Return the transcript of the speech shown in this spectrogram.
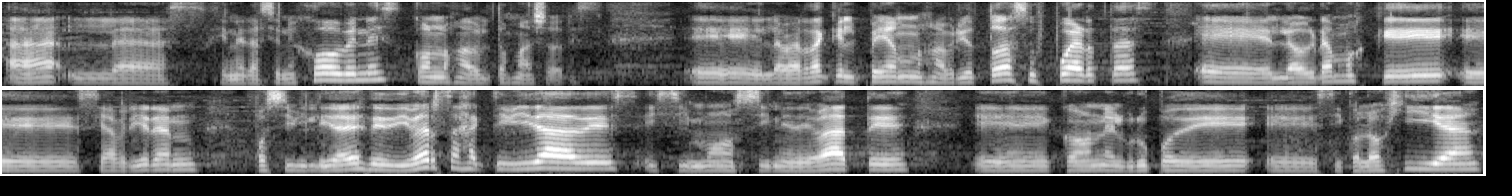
a las generaciones jóvenes con los adultos mayores. Eh, la verdad que el PEAN nos abrió todas sus puertas, eh, logramos que se abrieran posibilidades de diversas actividades, hicimos cine debate con el grupo de psicología,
